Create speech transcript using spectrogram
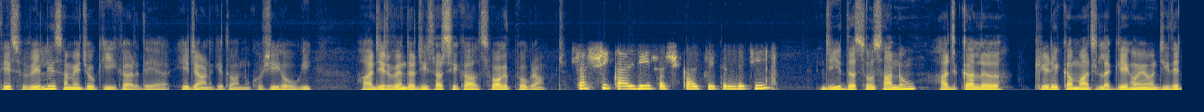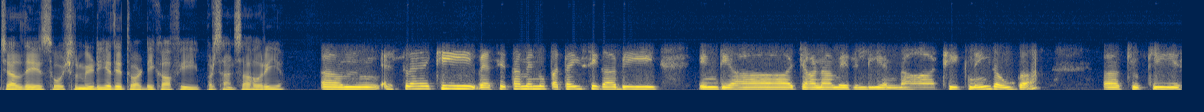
ਤੇ ਇਸ ਵਿਹਲੇ ਸਮੇਂ 'ਚੋਂ ਕੀ ਕਰਦੇ ਆ ਇਹ ਜਾਣ ਕੇ ਤੁਹਾਨੂੰ ਖੁਸ਼ੀ ਹੋਊਗੀ। ਹਾਂਜੀ ਰਵਿੰਦਰ ਜੀ ਸਤਿ ਸ਼੍ਰੀ ਅਕਾਲ ਸਵਾਗਤ ਪ੍ਰੋਗਰਾਮ 'ਚ। ਸਤਿ ਸ਼੍ਰੀ ਅਕਾਲ ਜੀ ਸਤਿ ਸ਼੍ਰੀ ਅਕਾਲ ਪ੍ਰੀਤਿੰਦਰ ਜੀ। ਜੀ ਦੱਸੋ ਸਾਨੂੰ ਅੱਜ ਕੱਲ ਕਿਹੜੇ ਕੰਮਾਂ 'ਚ ਲੱਗੇ ਹੋਏ ਹੋ ਜਿਹਦੇ ਚੱਲਦੇ ਸੋਸ਼ਲ ਮੀਡੀਆ ਤੇ ਤੁਹਾਡੀ ਕਾਫੀ ਪ੍ਰਸ਼ੰਸਾ ਹੋ ਰਹੀ ਹੈ ਅਮ ਇਸ ਤਰ੍ਹਾਂ ਹੈ ਕਿ ਵੈਸੇ ਤਾਂ ਮੈਨੂੰ ਪਤਾ ਹੀ ਸੀਗਾ ਵੀ ਇੰਡੀਆ ਜਾਣਾ ਮੇਰੇ ਲਈ ਇੰਨਾ ਠੀਕ ਨਹੀਂ ਰਹੂਗਾ। ਕਿਉਂਕਿ ਇਸ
